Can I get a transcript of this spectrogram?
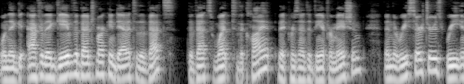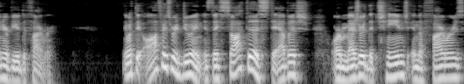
When they after they gave the benchmarking data to the vets, the vets went to the client, they presented the information, then the researchers re-interviewed the farmer. And what the authors were doing is they sought to establish or measure the change in the farmers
